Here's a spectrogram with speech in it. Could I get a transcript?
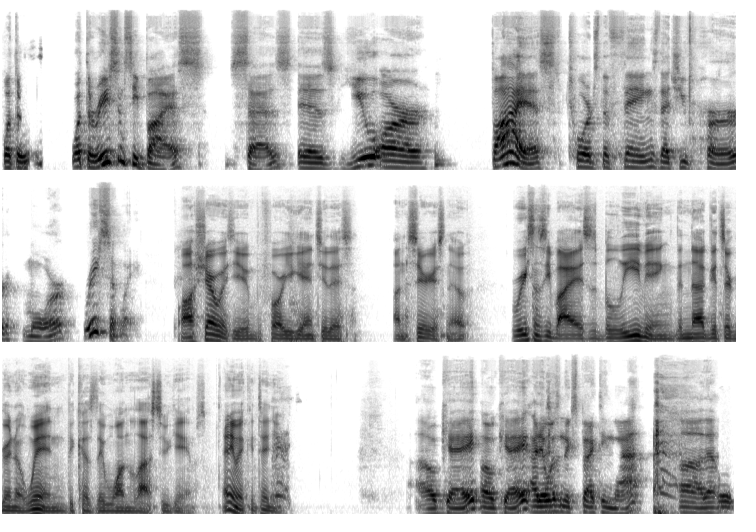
What the what the recency bias says is you are biased towards the things that you've heard more recently. Well, I'll share with you before you get into this on a serious note. Recency bias is believing the Nuggets are going to win because they won the last two games. Anyway, continue. Okay, okay. I wasn't expecting that. Uh, that little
